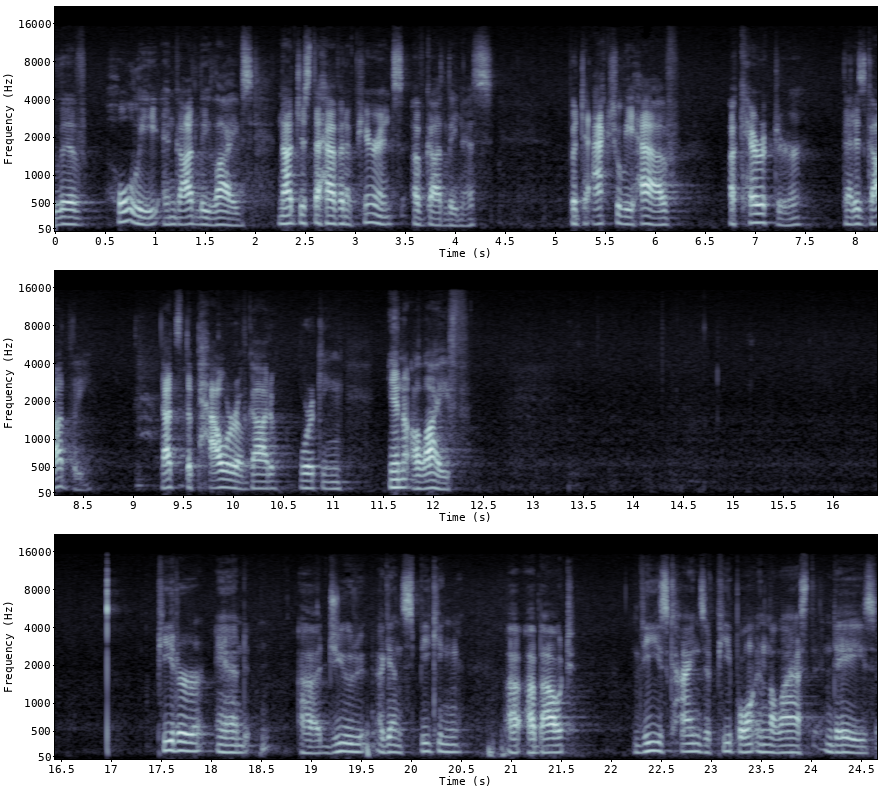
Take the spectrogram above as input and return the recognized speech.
live holy and godly lives, not just to have an appearance of godliness, but to actually have a character that is godly. That's the power of God working in a life. Peter and uh, Jude, again, speaking uh, about these kinds of people in the last days.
